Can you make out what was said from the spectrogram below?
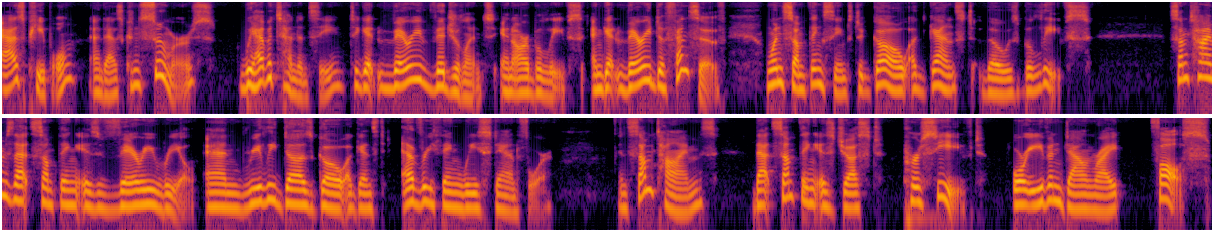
As people and as consumers, we have a tendency to get very vigilant in our beliefs and get very defensive when something seems to go against those beliefs. Sometimes that something is very real and really does go against everything we stand for. And sometimes that something is just perceived or even downright false.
